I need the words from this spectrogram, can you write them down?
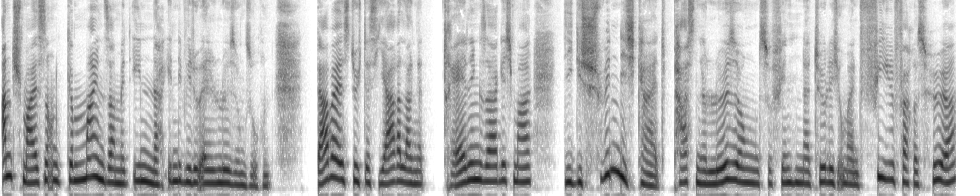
anschmeißen und gemeinsam mit ihnen nach individuellen Lösungen suchen. Dabei ist durch das jahrelange Training, sage ich mal, die Geschwindigkeit, passende Lösungen zu finden, natürlich um ein Vielfaches höher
